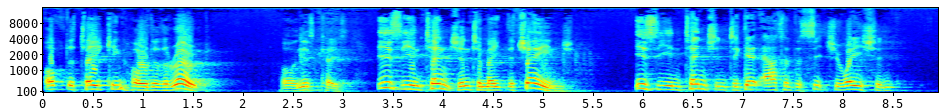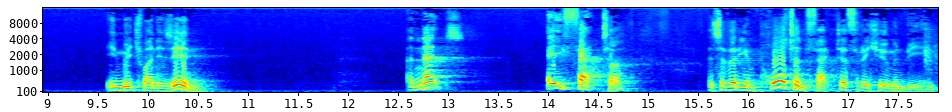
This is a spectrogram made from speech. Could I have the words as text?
of the taking hold of the rope. Or in this case, is the intention to make the change is the intention to get out of the situation in which one is in. And that's a factor, it's a very important factor for a human being.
